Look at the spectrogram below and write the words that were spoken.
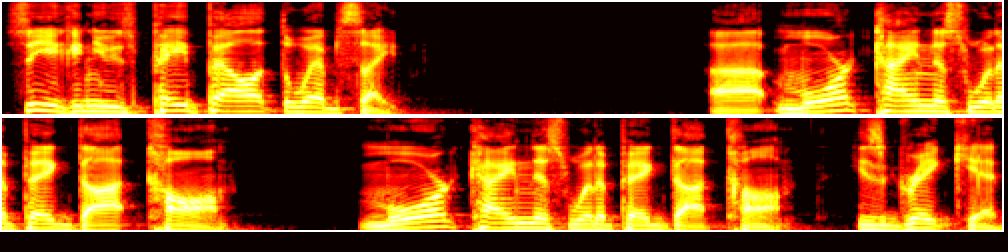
so you can use PayPal at the website. Uh, morekindnesswinnipeg.com. Morekindnesswinnipeg.com. He's a great kid.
